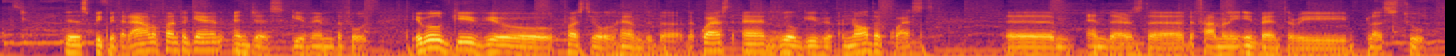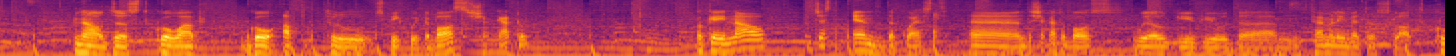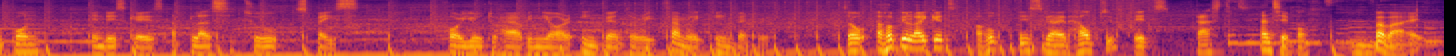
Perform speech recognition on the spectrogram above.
speak with an elephant again and just give him the food. It will give you, first he'll hand the, the quest and will give you another quest um, and there's the, the family inventory plus two. Now just go up, go up to speak with the boss, Shakatu. Okay, now just end the quest and the Shakatu boss will give you the um, family inventory slot coupon in this case a plus 2 space for you to have in your inventory family inventory. So I hope you like it. I hope this guide helps you. It's fast and simple. Bye bye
